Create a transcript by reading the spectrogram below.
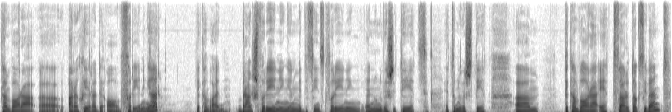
kan vara eh, arrangerade av föreningar. Det kan vara en branschförening, en medicinsk förening, en universitet, ett universitet. Um, det kan vara ett företagsevent.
